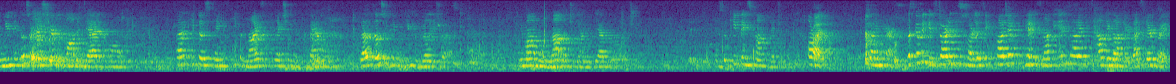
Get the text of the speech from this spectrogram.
and you, and those are best shared with mom and dad at home. Try to keep those things, keep a nice connection with your family. That, those are people you can really trust. Your mom will not let you down, your dad will not let you down. And so keep things confidential. All right, Parents. Let's go ahead and get started. This is our lip sync project. Again, it's not the end product, it's how they got there. That's their grade,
